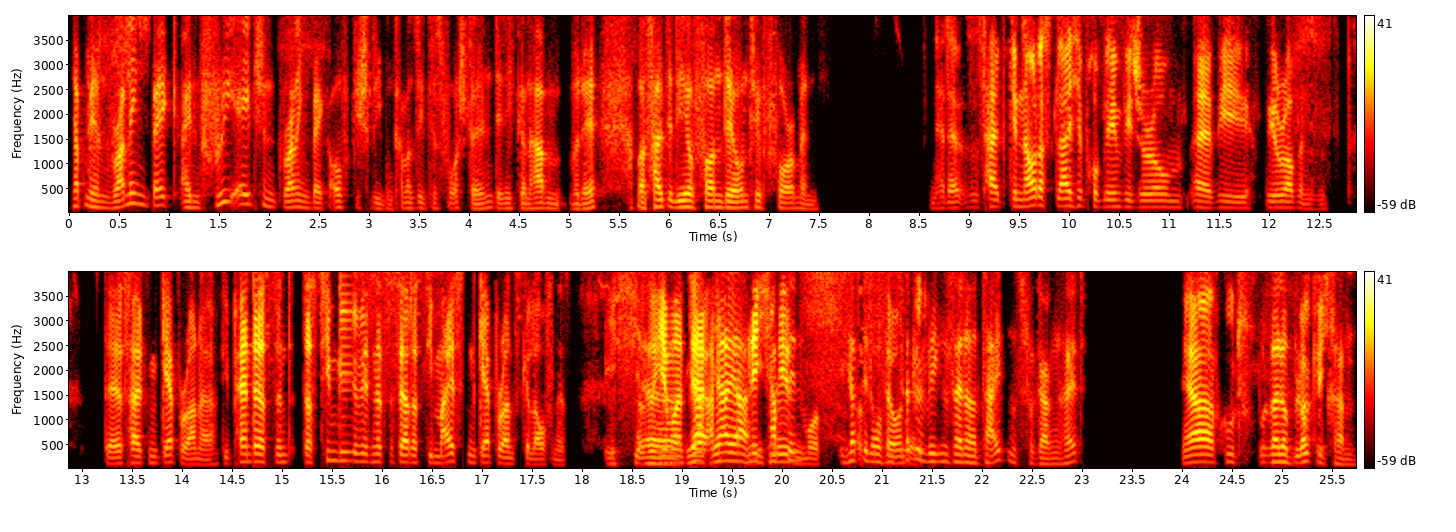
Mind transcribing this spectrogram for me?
ich habe mir einen Running Back, einen Free Agent Running Back aufgeschrieben. Kann man sich das vorstellen, den ich gern haben würde? Was haltet ihr von Deontay Foreman? Ja, das ist halt genau das gleiche Problem wie Jerome, äh, wie, wie Robinson. Der ist halt ein Gap Runner. Die Panthers sind das Team gewesen letztes Jahr, das die meisten Gap Runs gelaufen ist. Ich, also äh, jemand, der ja, ja, ja. nicht ich lesen den, muss. Ich habe den auf dem Zettel wegen seiner Titans-Vergangenheit. Ja, gut. Und weil er blocken Wirklich. kann.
